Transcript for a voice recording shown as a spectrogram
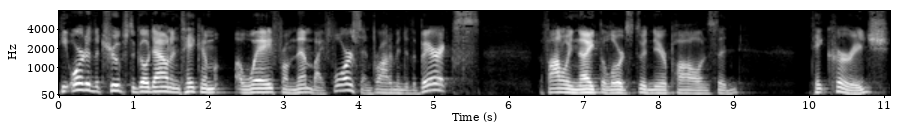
He ordered the troops to go down and take him away from them by force and brought him into the barracks. The following night, the Lord stood near Paul and said, Take courage.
